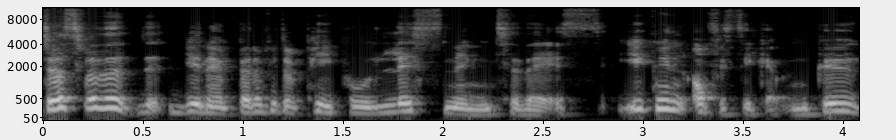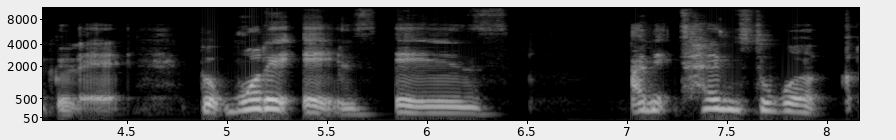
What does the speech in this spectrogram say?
just for the you know benefit of people listening to this, you can obviously go and Google it. But what it is is and it tends to work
